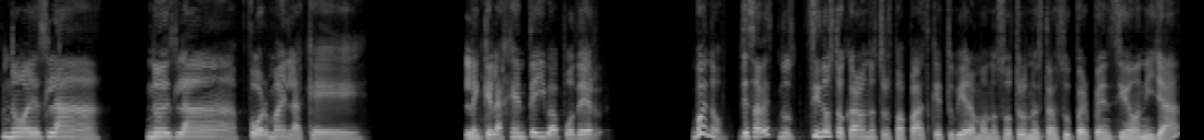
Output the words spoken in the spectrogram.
no es la no es la forma en la que en que la gente iba a poder bueno, ya sabes, nos, sí nos tocaron nuestros papás que tuviéramos nosotros nuestra superpensión y ya,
